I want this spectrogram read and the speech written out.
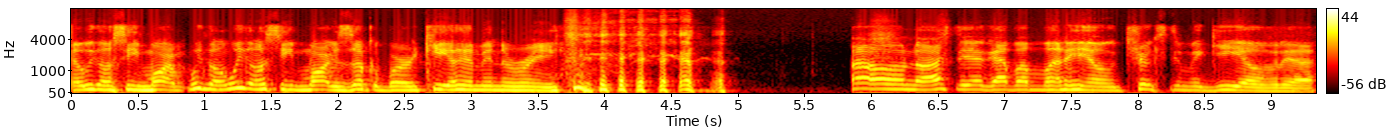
And we're going to see Mark. We're going we gonna see Mark Zuckerberg kill him in the ring. oh don't. I still got my money on Trickster McGee over there.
